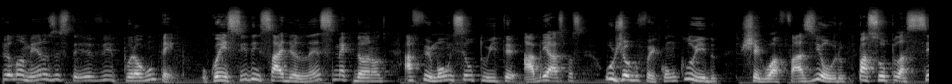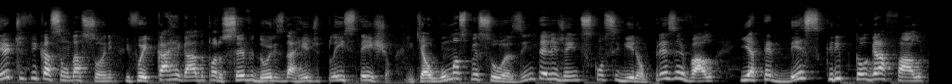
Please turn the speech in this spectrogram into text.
pelo menos esteve por algum tempo. O conhecido insider Lance McDonald afirmou em seu Twitter, aspas, o jogo foi concluído, chegou à fase ouro, passou pela certificação da Sony e foi carregado para os servidores da rede PlayStation, em que algumas pessoas inteligentes conseguiram preservá-lo e até descriptografá-lo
